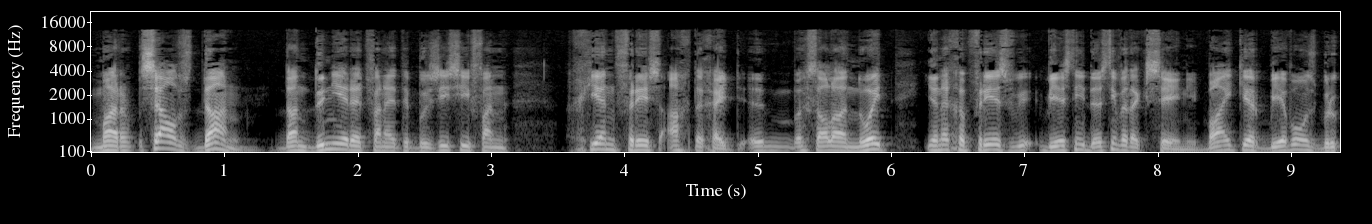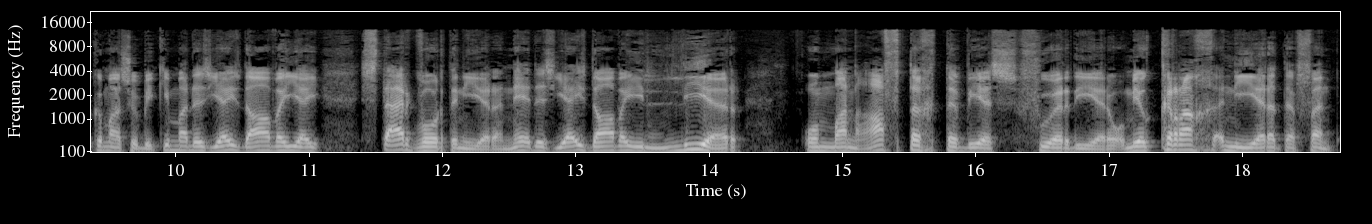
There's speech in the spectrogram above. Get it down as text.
Maar selfs dan dan doen jy dit vanuit 'n posisie van geen vreesagtigheid. Ehm, sal daar nooit enige vrees wees nie. Dis nie wat ek sê nie. Baie keer bewe ons broeke maar so bietjie, maar dis juist daar waar jy sterk word in die Here, né? Nee, dis juist daar waar jy leer om manhaftig te wees voor die Here, om jou krag in die Here te vind.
